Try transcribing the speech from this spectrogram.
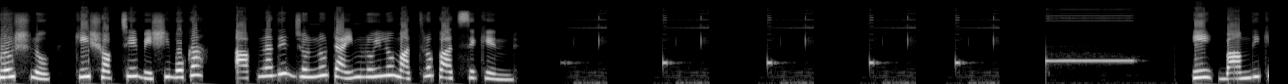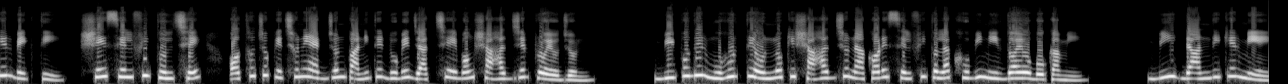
প্রশ্ন, কে সবচেয়ে বেশি বোকা? আপনাদের জন্য টাইম রইল মাত্র পাঁচ সেকেন্ড। এ বাম দিকের ব্যক্তি। সে সেলফি তুলছে, অথচ পেছনে একজন পানিতে ডুবে যাচ্ছে এবং সাহায্যের প্রয়োজন। বিপদের মুহূর্তে অন্যকে সাহায্য না করে সেলফি তোলা খুবই নির্দয় ও বোকামি। বি, ডানদিকের মেয়ে।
